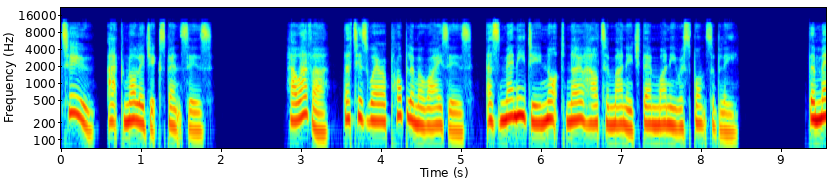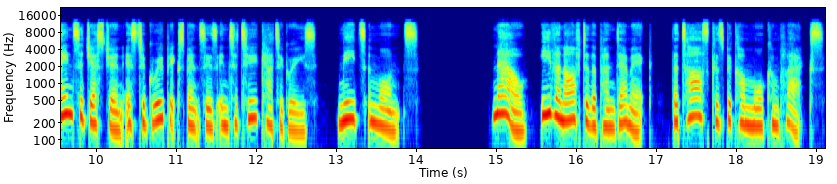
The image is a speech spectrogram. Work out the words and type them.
2. Acknowledge expenses. However, that is where a problem arises, as many do not know how to manage their money responsibly. The main suggestion is to group expenses into two categories needs and wants. Now, even after the pandemic, the task has become more complex.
